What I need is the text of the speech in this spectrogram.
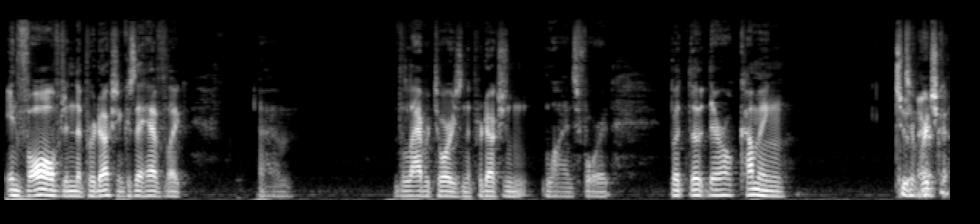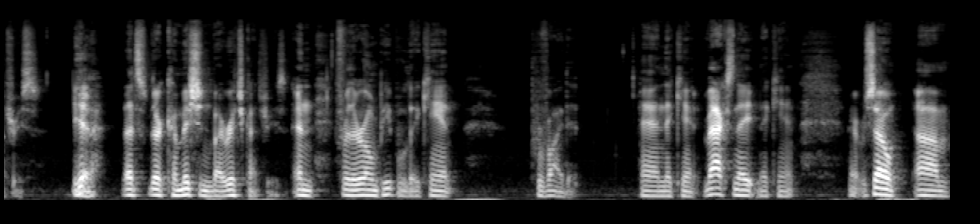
involved in the production because they have like um, the laboratories and the production lines for it, but the, they're all coming To to, rich countries. Yeah. Yeah. that's they're commissioned by rich countries, and for their own people, they can't provide it, and they can't vaccinate, and they can't. So, um,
